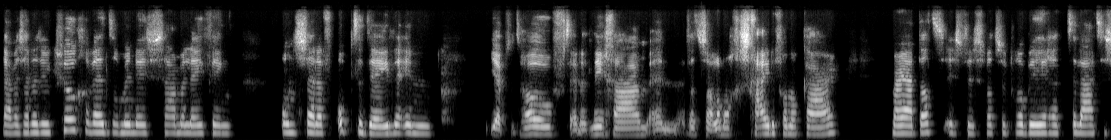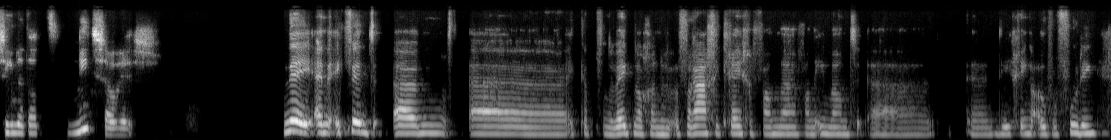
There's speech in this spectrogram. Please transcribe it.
Ja, we zijn natuurlijk zo gewend om in deze samenleving onszelf op te delen in je hebt het hoofd en het lichaam en dat is allemaal gescheiden van elkaar. Maar ja, dat is dus wat we proberen te laten zien dat dat niet zo is. Nee, en ik vind, um, uh, ik heb van de week nog een vraag gekregen van, uh, van iemand uh, die ging over voeding.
